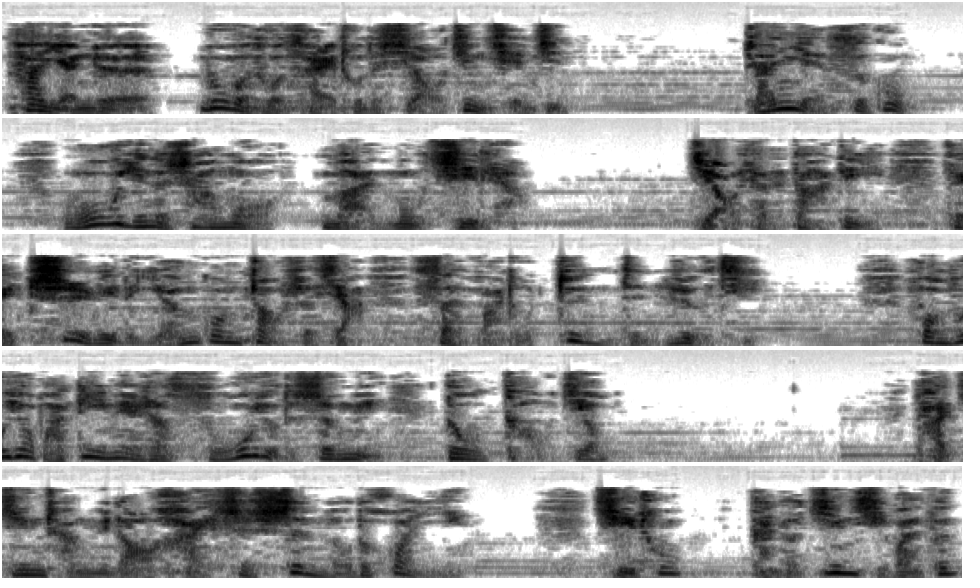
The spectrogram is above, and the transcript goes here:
他沿着骆驼踩出的小径前进，展眼四顾，无垠的沙漠满目凄凉。脚下的大地在炽烈的阳光照射下，散发出阵阵热气，仿佛要把地面上所有的生命都烤焦。他经常遇到海市蜃楼的幻影，起初感到惊喜万分，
